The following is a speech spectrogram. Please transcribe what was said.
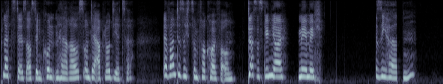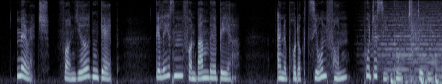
Platzte es aus dem Kunden heraus und er applaudierte. Er wandte sich zum Verkäufer um. Das ist genial. Nehme ich. Sie hörten Mirage von Jürgen Gäb. Gelesen von Bambe Bea. Eine Produktion von podyssey.de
